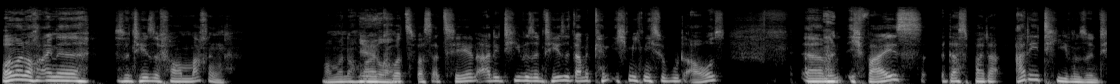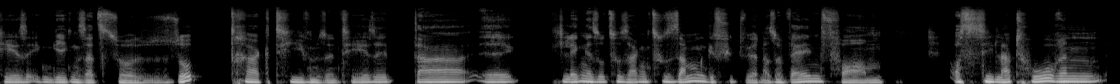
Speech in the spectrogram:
Wollen wir noch eine Syntheseform machen? Wollen wir noch mal Ja. kurz was erzählen? Additive Synthese, damit kenne ich mich nicht so gut aus. Ähm, ich weiß, dass bei der additiven Synthese im Gegensatz zur subtraktiven Synthese da äh, Klänge sozusagen zusammengefügt werden, also Wellenformen, Oszillatoren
